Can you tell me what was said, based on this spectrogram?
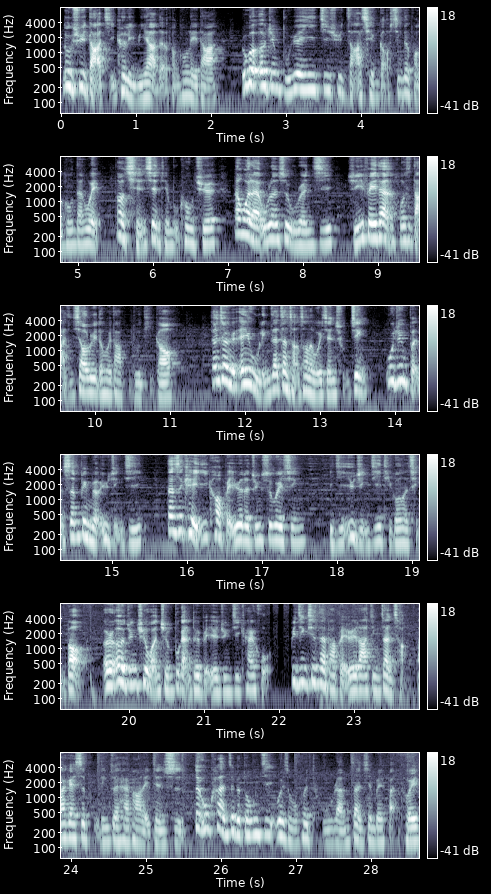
陆续打击克里米亚的防空雷达。如果俄军不愿意继续砸钱搞新的防空单位到前线填补空缺，那未来无论是无人机、巡弋飞弹或是打击效率都会大幅度提高。相较于 A 五零在战场上的危险处境，乌军本身并没有预警机，但是可以依靠北约的军事卫星。以及预警机提供的情报，而俄军却完全不敢对北约军机开火。毕竟现在把北约拉进战场，大概是普京最害怕的一件事。对乌克兰这个冬季为什么会突然战线被反推？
